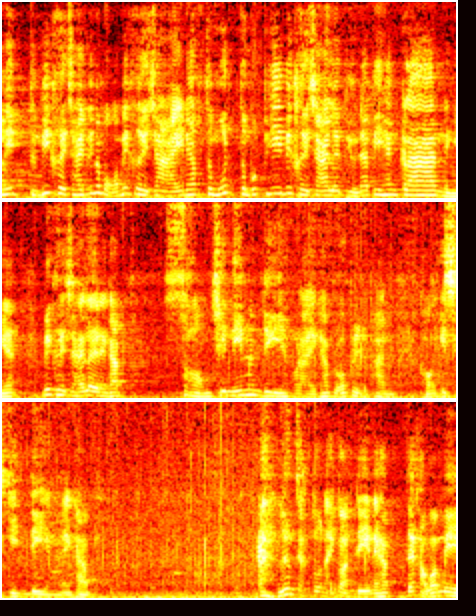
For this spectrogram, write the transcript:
อนนี้ถึงพี่เคยใช้พี่ต้องบอกว่าไม่เคยใช้นะครับ สมมติสมมติพี่ไม่เคยใช้เลยผิวหน้าพี่แห้งกร้านอย่างเงี้ยไม่เคยใช้เลยนะครับสองชิ้นนี้มันดีอย่างไรครับหรือว่าผลิตภัณฑ์ของอิสกินดีอย่างไรครับอะเริ่มจากตัวไหนก่อนดีนะครับ ได้ข่าวว่ามี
